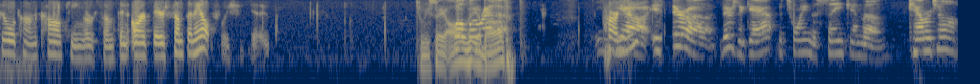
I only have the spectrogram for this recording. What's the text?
silicone caulking or something, or if there's something else we should do. Can we say all well, of the Loretta, above? Pardon yeah. me? Is there a there's a gap between the sink and the countertop?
